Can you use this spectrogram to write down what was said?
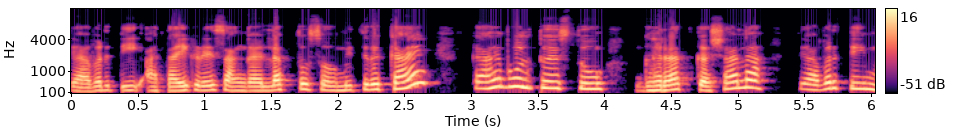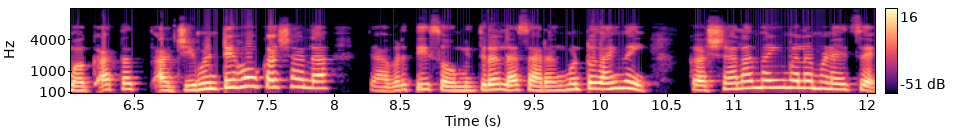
त्यावरती आता इकडे सांगायला लागतो सौमित्र काय? काय बोलतोयस तू? घरात कशाला? त्यावरती मग आता आजी म्हणते हो कशाला? त्यावरती सौमित्राला सारंग म्हणतो नाही नाही कशाला नाही मला म्हणायचंय?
